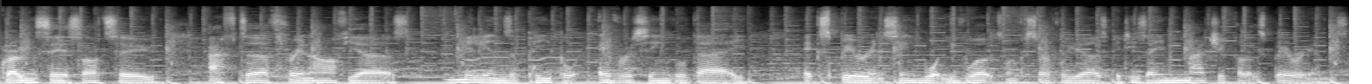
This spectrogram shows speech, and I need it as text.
growing CSR2 after three and a half years. Millions of people every single day experiencing what you've worked on for several years. It is a magical experience.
